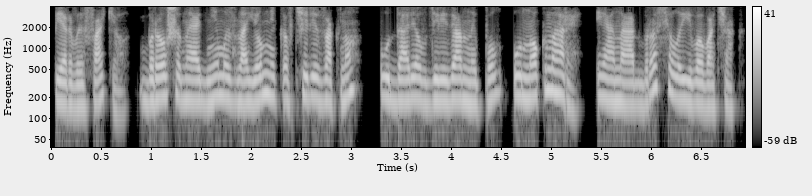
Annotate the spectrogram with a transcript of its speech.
Первый факел, брошенный одним из наемников через окно, ударил в деревянный пол у ног Нары, и она отбросила его в очаг.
